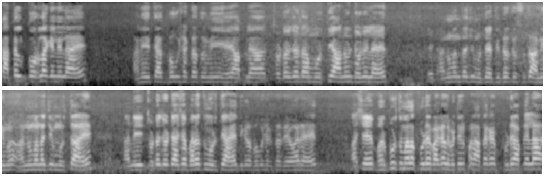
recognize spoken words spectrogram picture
कातल कोरला गेलेला आहे. आणि त्यात बघू शकता तुम्ही हे आपल्या छोट्या छोट्या मूर्ती आणून ठेवलेल्या आहेत. एक हनुमंताची मूर्ती आहे. तिथं ते सुद्धा हनुम हनुमानाची मूर्ती आहे. आणि छोट्या छोट्या अशा बऱ्याच मूर्ती आहेत. तिकडे बघू शकता देवारे आहेत. असे भरपूर तुम्हाला पुढे बघायला भेटेल. पण आता काय पुढे आपल्याला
